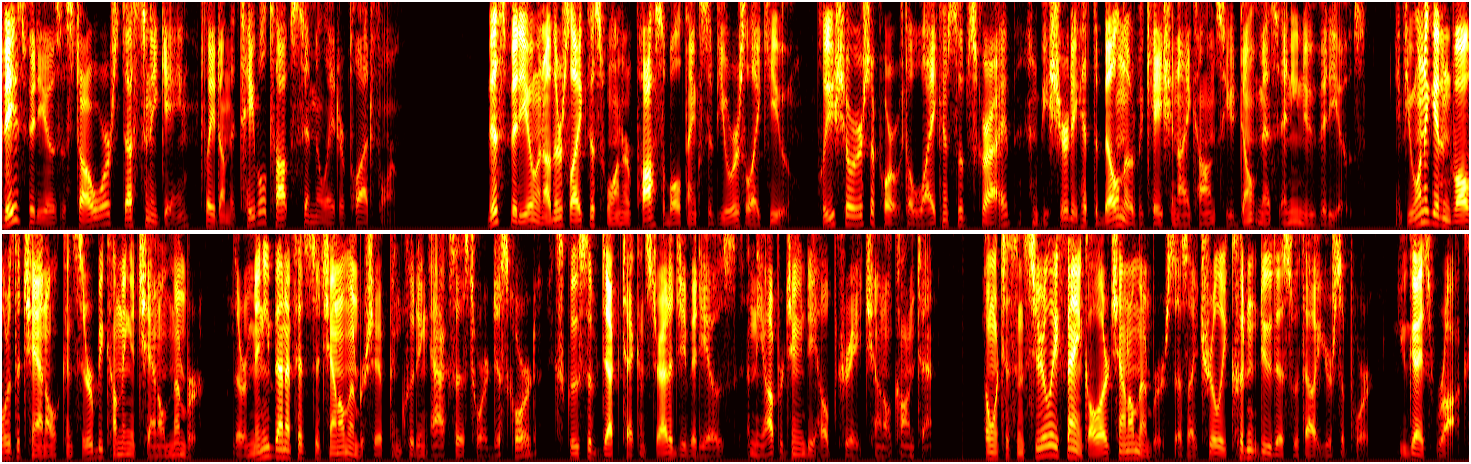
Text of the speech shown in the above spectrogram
Today's video is a Star Wars Destiny game played on the Tabletop Simulator platform. This video and others like this one are possible thanks to viewers like you. Please show your support with a like and subscribe, and be sure to hit the bell notification icon so you don't miss any new videos. If you want to get involved with the channel, consider becoming a channel member. There are many benefits to channel membership, including access to our Discord, exclusive deck tech and strategy videos, and the opportunity to help create channel content. I want to sincerely thank all our channel members, as I truly couldn't do this without your support. You guys rock.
